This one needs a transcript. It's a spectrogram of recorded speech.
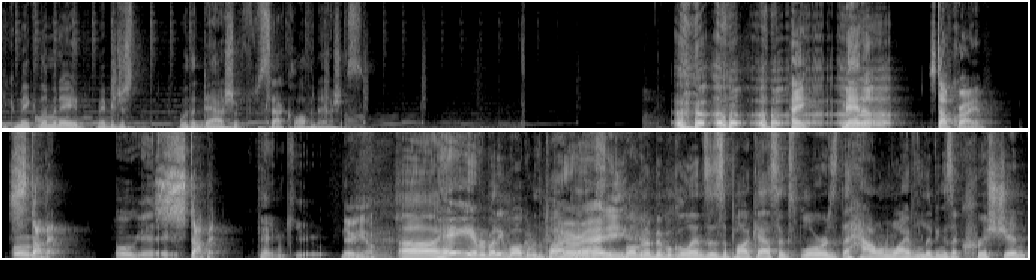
you can make lemonade, maybe just with a dash of sackcloth and ashes. Hey, man up. Stop crying. Stop it. Okay, Stop it. thank you. There you go. Uh, hey, everybody, welcome to the podcast. Alrighty. Welcome to Biblical Lenses, a podcast that explores the how and why of living as a Christian.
